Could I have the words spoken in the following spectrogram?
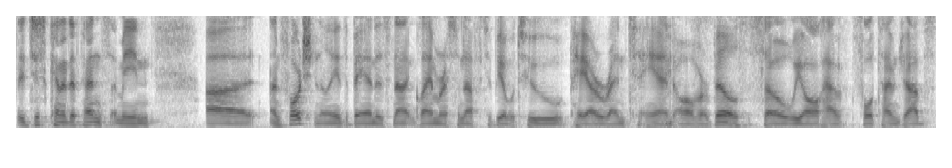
it just kind of depends. I mean, uh, unfortunately, the band is not glamorous enough to be able to pay our rent and all of our bills. So we all have full time jobs,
